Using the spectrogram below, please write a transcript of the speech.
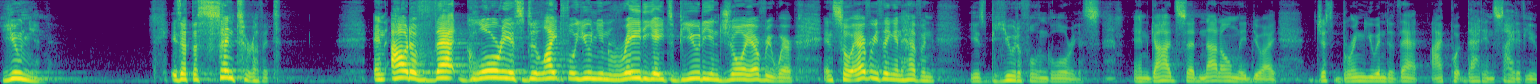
union is at the center of it. And out of that glorious, delightful union radiates beauty and joy everywhere. And so everything in heaven is beautiful and glorious. And God said, Not only do I just bring you into that, I put that inside of you.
